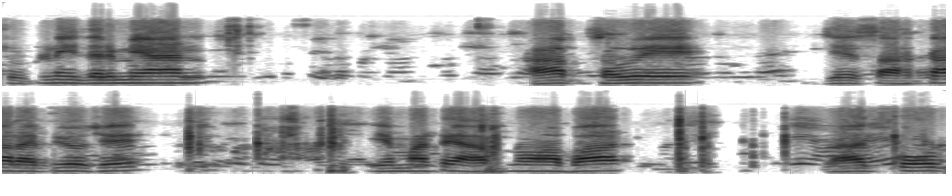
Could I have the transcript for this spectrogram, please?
ચૂંટણી દરમિયાન આપ સૌએ જે સહકાર આપ્યો છે, એ માટે આપનો આભાર. રાજકોટ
